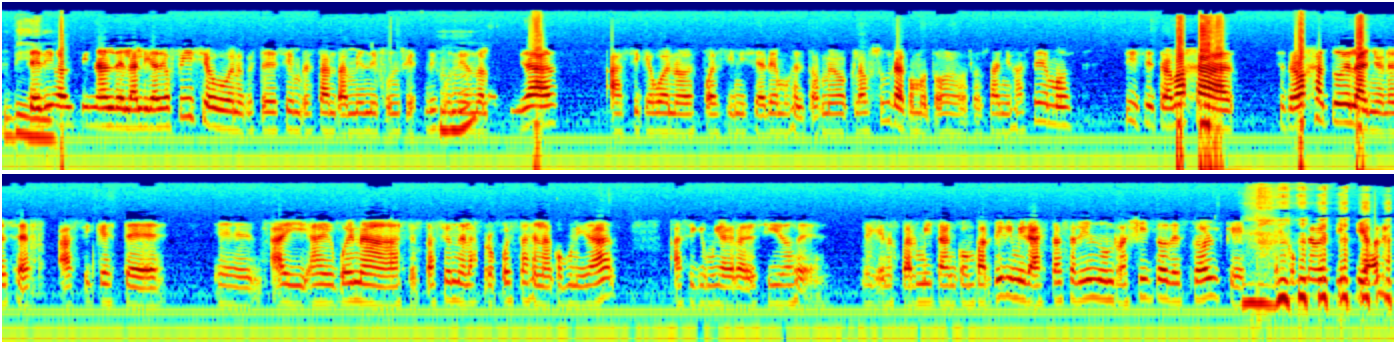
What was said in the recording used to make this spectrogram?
Bien. Se dio al final de la Liga de Oficio, bueno, que ustedes siempre están también difundiendo la actividad, así que bueno, después iniciaremos el torneo clausura, como todos los años hacemos. Sí, se trabaja, se trabaja todo el año en el CEF, así que este eh, hay, hay buena aceptación de las propuestas en la comunidad, así que muy agradecidos de, que nos permitan compartir y mira, está saliendo un rayito de sol que es como una bendición.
